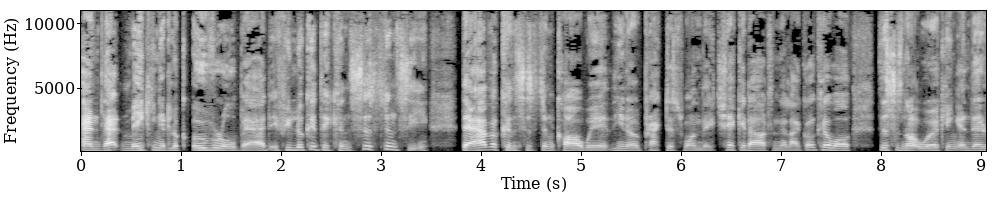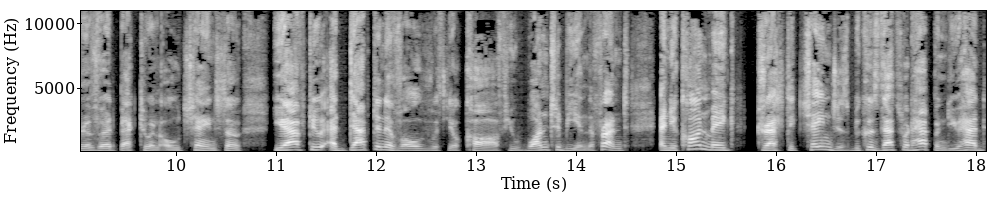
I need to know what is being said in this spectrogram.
and that making it look overall bad, if you look at their consistency, they have a consistent car where, you know, practice one, they check it out and they're like, okay, well, this is not working, and they revert back to an old change. So you have to adapt and evolve with your car if you want to be in the front, and you can't make drastic changes because that's what happened. You had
